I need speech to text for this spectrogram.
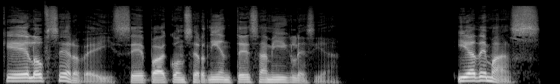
que él observe y sepa concernientes a mi iglesia. Y además,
